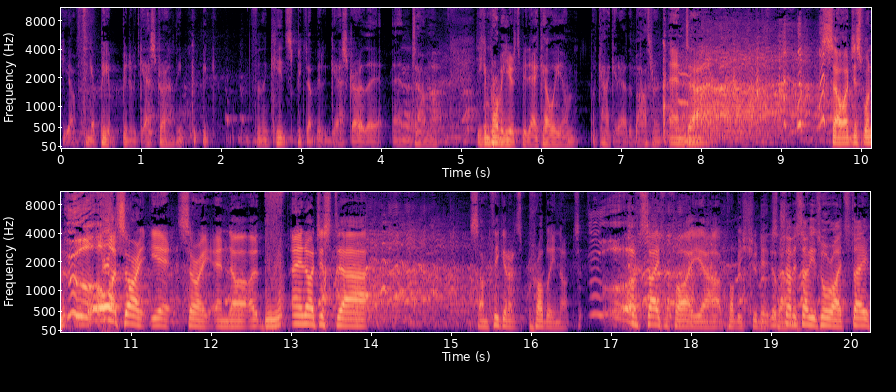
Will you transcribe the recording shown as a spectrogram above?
yeah, I think I picked a bit of a gastro. I think a for the kids, picked up a bit of gastro there, and um, you can probably hear it's a bit echoey. I'm, I can't get out of the bathroom, and uh, so I just want. Oh, sorry. Yeah, sorry. And uh, I- and I just. Uh, so I'm thinking it's probably not safe if I uh, probably shouldn't. Look, um, Subby, it's all right. Stay.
